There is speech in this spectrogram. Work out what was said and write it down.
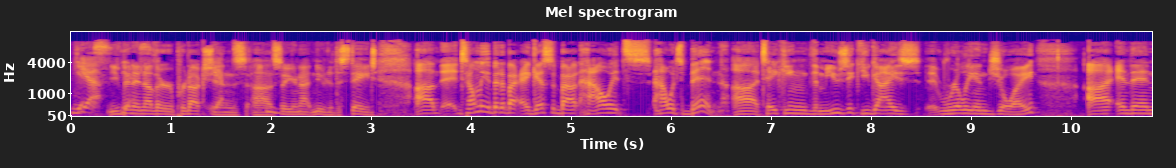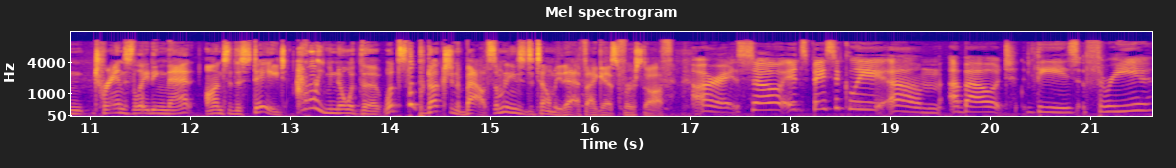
Yes. You've been in other productions, yeah. uh, so you're not new to the stage. Um, tell me a bit about, I guess, about how it's how it's been uh, taking the music you guys really enjoy, uh, and then translating that onto the stage. I don't even know what the what's the production about. Somebody needs to tell me that. I guess first off. All right, so it's basically um, about these three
